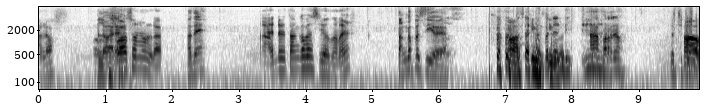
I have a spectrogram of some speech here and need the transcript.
ഹലോ. ഹലോ അതെ. എന്റെ ഒരു തങ്കപ്പൻ സിയോ എന്നാണേ. തങ്കപ്പൻ സിയോയാ ആ പറഞ്ഞോ. വെച്ചിട്ട് കാര്യം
